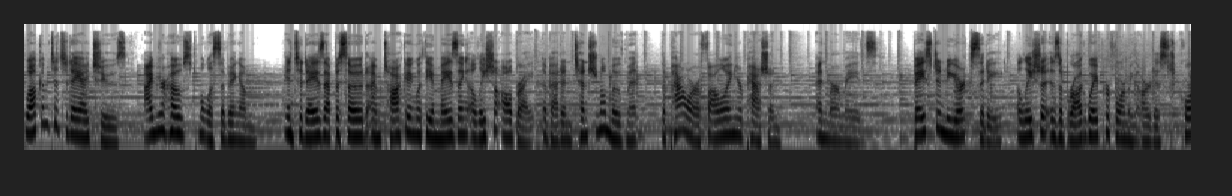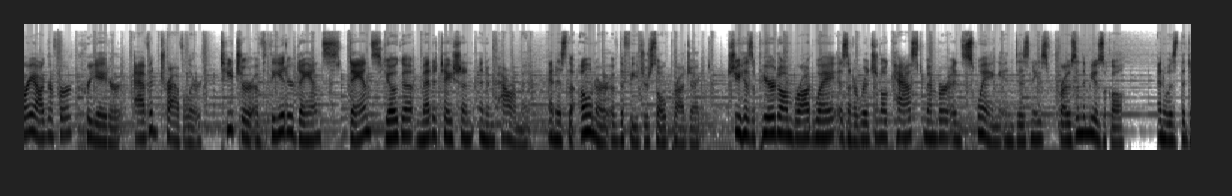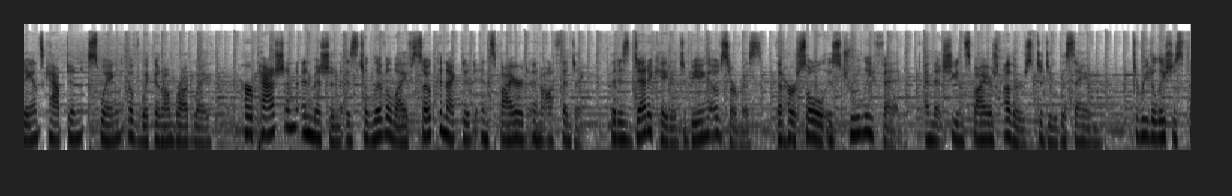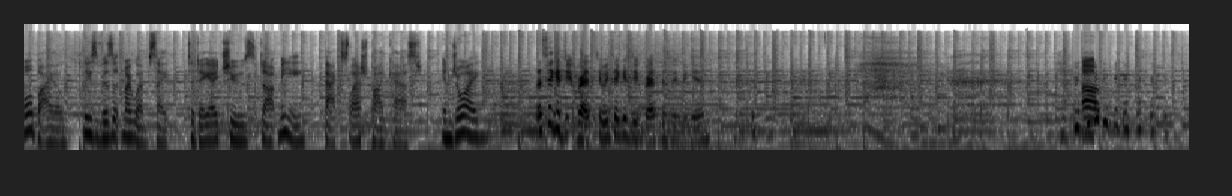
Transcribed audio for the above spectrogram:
Welcome to Today I Choose. I'm your host, Melissa Bingham. In today's episode, I'm talking with the amazing Alicia Albright about intentional movement, the power of following your passion, and mermaids. Based in New York City, Alicia is a Broadway performing artist, choreographer, creator, avid traveler, teacher of theater dance, dance, yoga, meditation, and empowerment, and is the owner of the Feed Your Soul Project. She has appeared on Broadway as an original cast member in Swing in Disney's Frozen the Musical and was the dance captain Swing of Wicked on Broadway. Her passion and mission is to live a life so connected, inspired, and authentic that is dedicated to being of service, that her soul is truly fed, and that she inspires others to do the same. To read Alicia's full bio, please visit my website, todayichoose.me backslash podcast. Enjoy. Let's take a deep breath. Can we take a deep breath as we begin? um,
